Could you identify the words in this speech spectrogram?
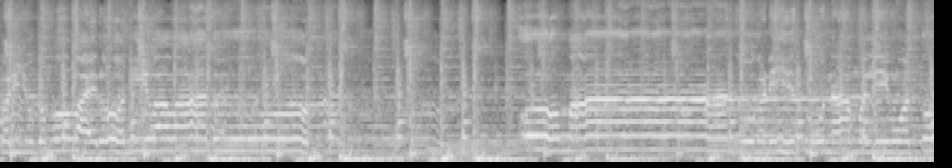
કર્યું ગમો વાયરો નીવા દઉં હો તો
